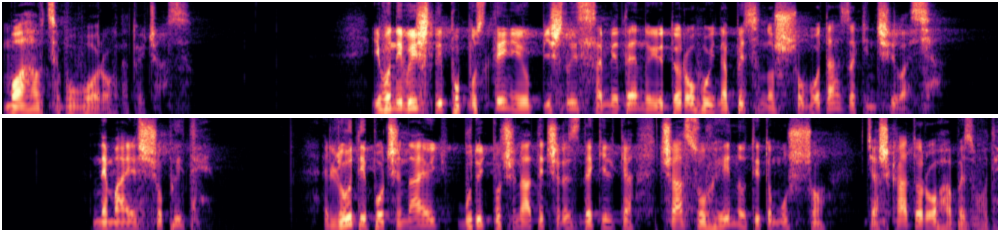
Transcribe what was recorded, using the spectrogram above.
Моав це був ворог на той час. І вони вийшли по пустиню, пішли саміденною дорогою, і написано, що вода закінчилася. Немає що пити. Люди починають, будуть починати через декілька часу гинути, тому що тяжка дорога без води.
